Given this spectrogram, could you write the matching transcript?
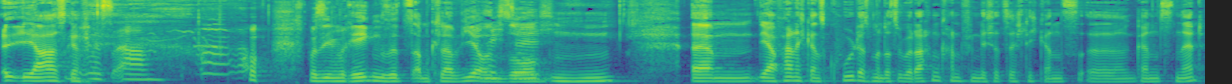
Äh, Ja, es gab, USA. wo sie im Regen sitzt am Klavier und so. Richtig. Mhm. Ähm, ja, fand ich ganz cool, dass man das überdachen kann, finde ich tatsächlich ganz, äh, ganz nett.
